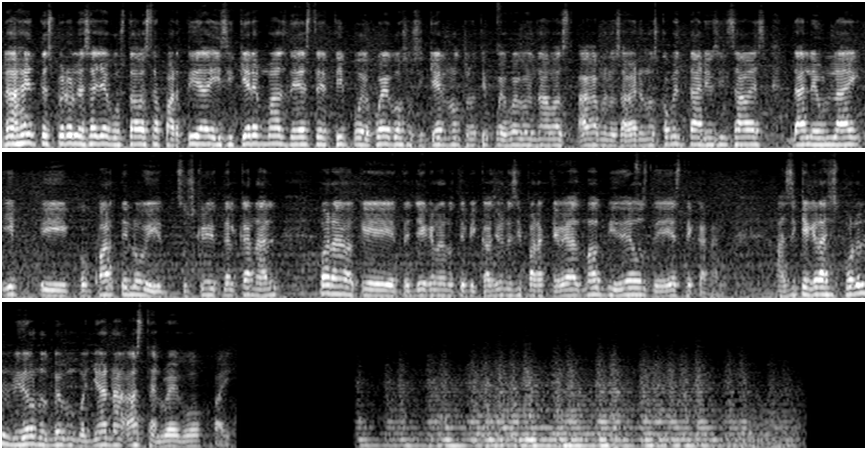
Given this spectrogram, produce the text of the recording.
Nada gente, espero les haya gustado esta partida y si quieren más de este tipo de juegos o si quieren otro tipo de juegos nada más háganmelo saber en los comentarios y sabes, dale un like y compártelo y suscríbete al canal para que te lleguen las notificaciones y para que veas más videos de este canal. Así que gracias por el video, nos vemos mañana, hasta luego, bye.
